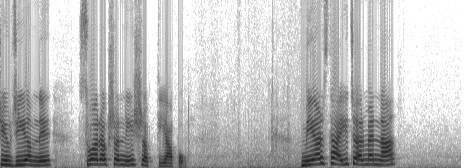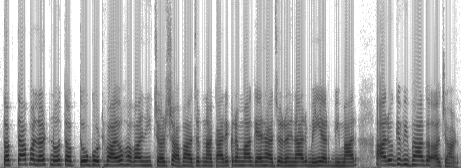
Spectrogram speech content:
શિવજી, અમને સ્વરક્ષણની શક્તિ આપો. મેયર સ્થાયી ચેરમેનના તખ્તા પલટનો તખતો ગોઠવાયો હોવાની ચર્ચા ભાજપના કાર્યક્રમમાં ગેરહાજર રહેનાર મેયર, બીમાર આરોગ્ય વિભાગ અજાણ.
